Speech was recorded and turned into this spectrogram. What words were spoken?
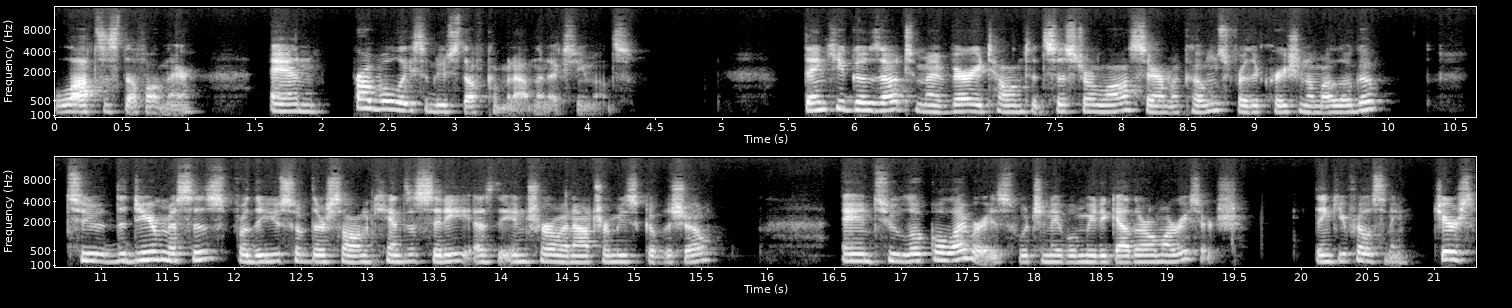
Lots of stuff on there. And probably some new stuff coming out in the next few months. Thank you goes out to my very talented sister in law, Sarah McCombs, for the creation of my logo. To the Dear Misses for the use of their song Kansas City as the intro and outro music of the show. And to local libraries, which enabled me to gather all my research. Thank you for listening. Cheers.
